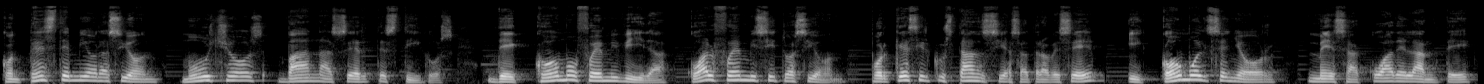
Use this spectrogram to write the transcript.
conteste mi oración, muchos van a ser testigos de cómo fue mi vida, cuál fue mi situación, por qué circunstancias atravesé y cómo el Señor me sacó adelante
